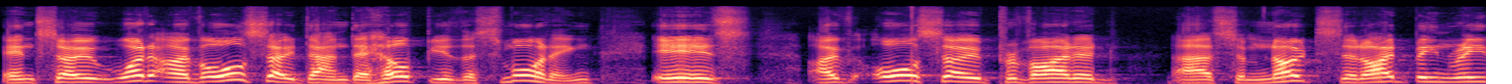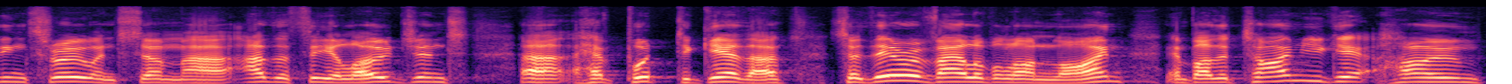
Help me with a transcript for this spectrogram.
And so, what I've also done to help you this morning is I've also provided uh, some notes that I'd been reading through and some uh, other theologians uh, have put together. So they're available online. And by the time you get home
